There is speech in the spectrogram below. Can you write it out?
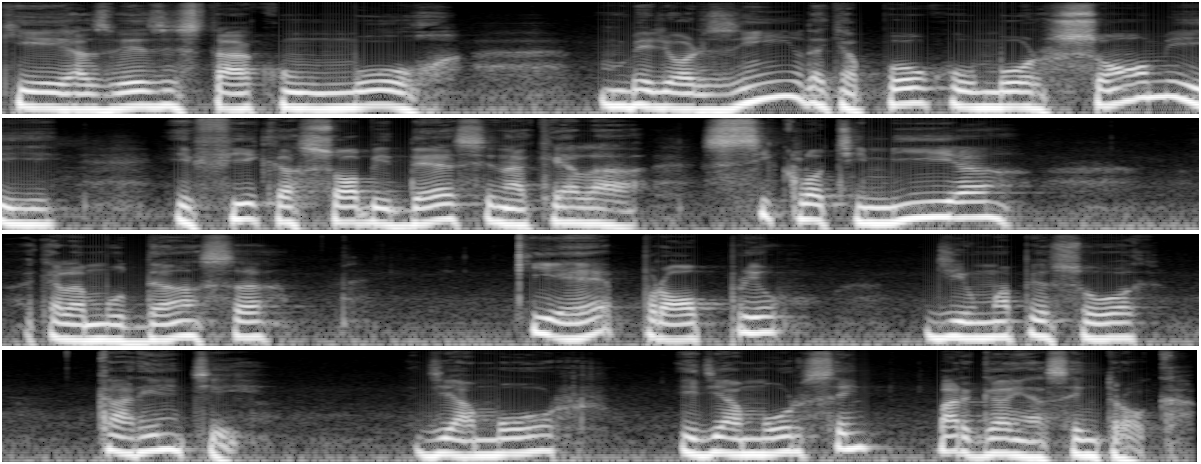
que às vezes está com humor melhorzinho, daqui a pouco o humor some e, e fica, sobe e desce naquela ciclotimia, aquela mudança que é próprio de uma pessoa carente de amor e de amor sem barganha, sem troca.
